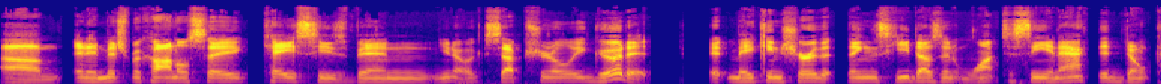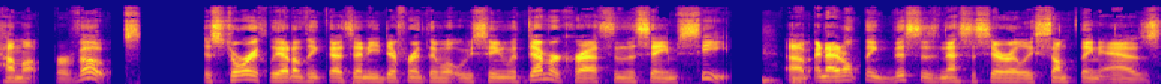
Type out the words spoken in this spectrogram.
Um, and in Mitch McConnell's say, case, he's been, you know, exceptionally good at, at making sure that things he doesn't want to see enacted don't come up for votes. Historically, I don't think that's any different than what we've seen with Democrats in the same seat. Um, and I don't think this is necessarily something as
